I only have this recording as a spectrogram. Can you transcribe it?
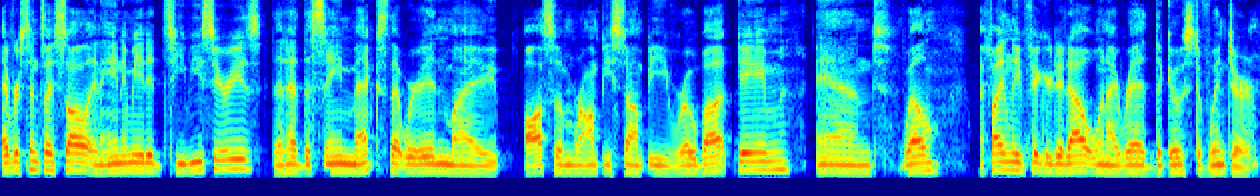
Ever since I saw an animated TV series that had the same mechs that were in my awesome rompy stompy robot game, and well, I finally figured it out when I read The Ghost of Winter,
